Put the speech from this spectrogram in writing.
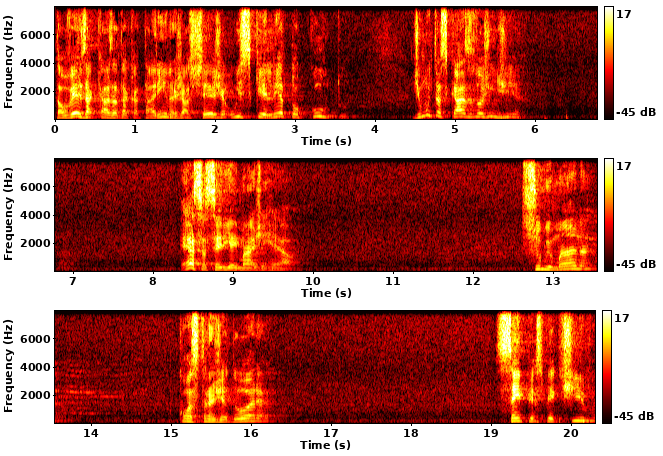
Talvez a casa da Catarina já seja o esqueleto oculto de muitas casas hoje em dia. Essa seria a imagem real. Subhumana, constrangedora, sem perspectiva.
